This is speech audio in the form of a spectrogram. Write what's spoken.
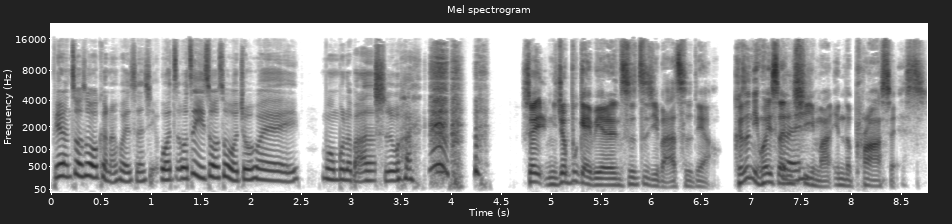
别人做错我可能会生气，我我自己做错我就会默默的把它吃完。所以你就不给别人吃，自己把它吃掉。可是你会生气吗？In the process，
